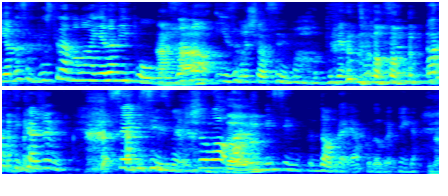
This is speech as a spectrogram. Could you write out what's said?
i onda sam pustila na ono jedan i po ubrzano Aha. i završila sam i malo pre. Moram ti kažem, sve mi se izmešalo, ali Dobro. Dobra je, jako dobra knjiga. Da.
